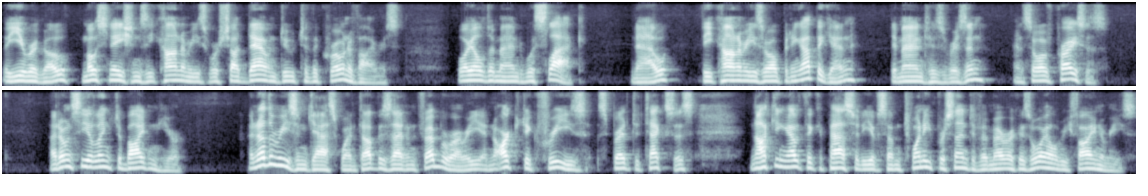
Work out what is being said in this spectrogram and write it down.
A year ago, most nations' economies were shut down due to the coronavirus. Oil demand was slack. Now, the economies are opening up again, demand has risen, and so have prices. I don't see a link to Biden here. Another reason gas went up is that in February, an Arctic freeze spread to Texas knocking out the capacity of some 20% of America's oil refineries.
